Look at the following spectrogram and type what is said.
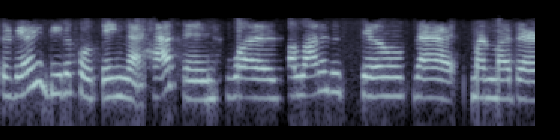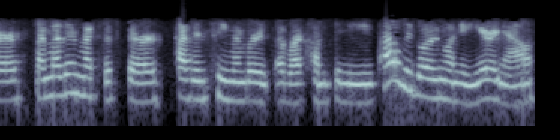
the very beautiful thing that happened was a lot of the skills that my mother, my mother and my sister have been team members of our company, probably going on a year now.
